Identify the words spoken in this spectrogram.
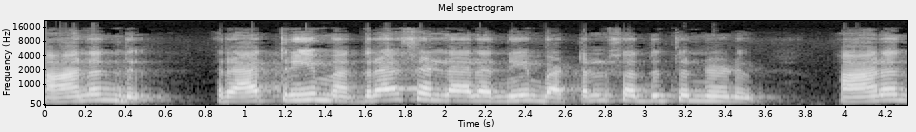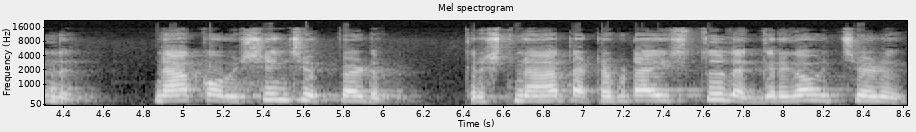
ఆనంద్ రాత్రి మద్రాసు వెళ్ళాలని బట్టలు సర్దుతున్నాడు. ఆనంద్ నాకు ఒక విషయం చెప్పాడు. కృష్ణ తటపటాయిస్తూ దగ్గరగా వచ్చాడు.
